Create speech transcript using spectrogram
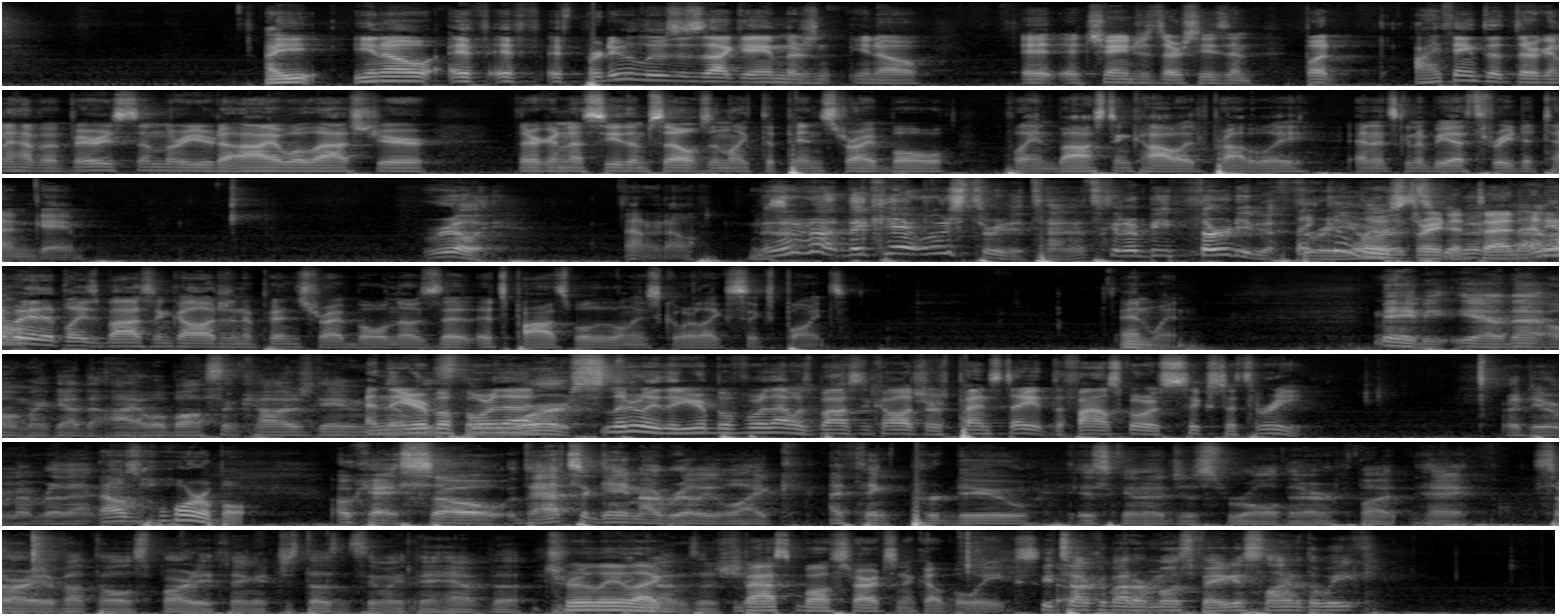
I You know, if if if Purdue loses that game, there's you know, it, it changes their season. But I think that they're gonna have a very similar year to Iowa last year. They're gonna see themselves in like the Pinstripe Bowl, playing Boston College probably, and it's gonna be a three to ten game. really, I don't know. they're not. They can't lose three to ten. It's going to be thirty to They three. can or lose three to gonna- ten. Anybody that plays Boston College in a Pinstripe Bowl knows that it's possible to only score like six points and win. maybe, yeah. That. Oh my God, the Iowa Boston College game. And the year before the that, worst. literally the year before that was Boston College versus Penn State. The final score was six to three. I do remember that. That was horrible. Okay, so that's a game I really like. I think Purdue is gonna just roll there, but hey, sorry about the whole Sparty thing. It just doesn't seem like they have the. truly the like guns of shit. Basketball starts in a couple weeks. We so. talk about our most Vegas line of the week.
